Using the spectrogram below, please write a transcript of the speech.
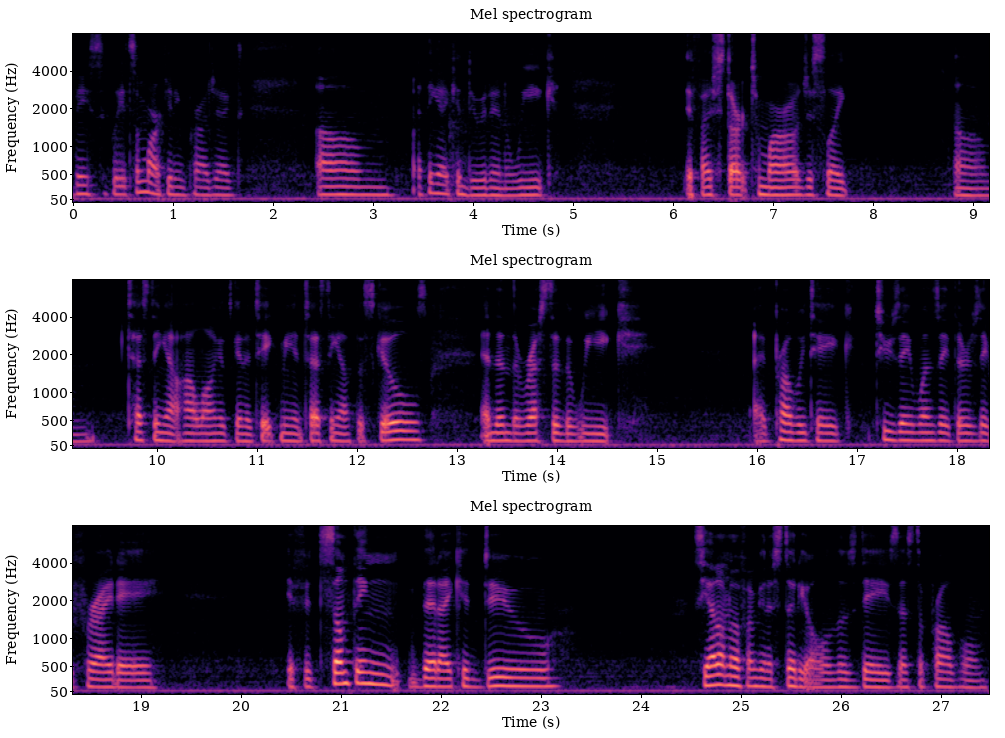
basically it's a marketing project. Um, I think I can do it in a week. If I start tomorrow, just like um, testing out how long it's going to take me and testing out the skills. And then the rest of the week, I'd probably take Tuesday, Wednesday, Thursday, Friday. If it's something that I could do, see, I don't know if I'm going to study all of those days. That's the problem.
